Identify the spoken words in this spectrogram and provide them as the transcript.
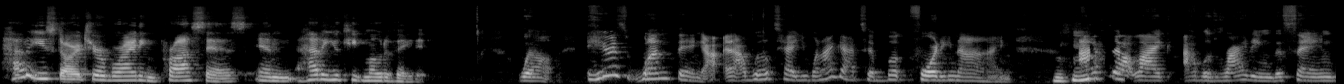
How do you start your writing process and how do you keep motivated? Well, here's one thing, I, and I will tell you when I got to book 49, mm-hmm. I felt like I was writing the same,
